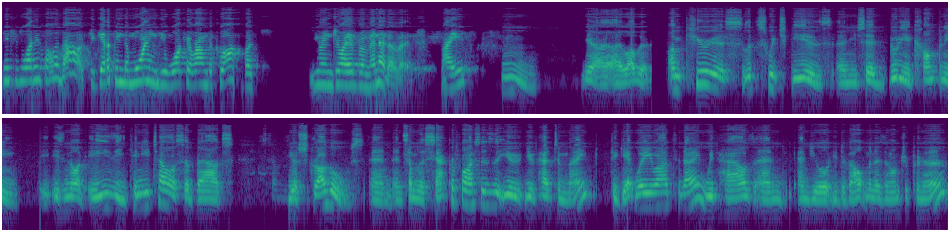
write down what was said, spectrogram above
this is what it's all about. You get up in the morning, you work around the clock, but you enjoy every minute of it, right? Hmm. Yeah, I, I love it. I'm curious, let's switch gears. And you said building a company is not easy. Can you tell us about your struggles and, and some of the sacrifices that you, you've had to make to get where you are today with Houzz and, and your, your development as an entrepreneur?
